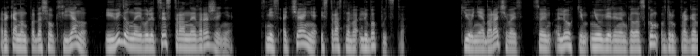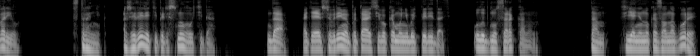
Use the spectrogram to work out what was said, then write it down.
Раканан подошел к Фияну и увидел на его лице странное выражение, смесь отчаяния и страстного любопытства. Кьо, не оборачиваясь, своим легким, неуверенным голоском вдруг проговорил. «Странник, ожерелье теперь снова у тебя». «Да, хотя я все время пытаюсь его кому-нибудь передать», — улыбнулся Раканан. «Там», — Фиянин указал на горы,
